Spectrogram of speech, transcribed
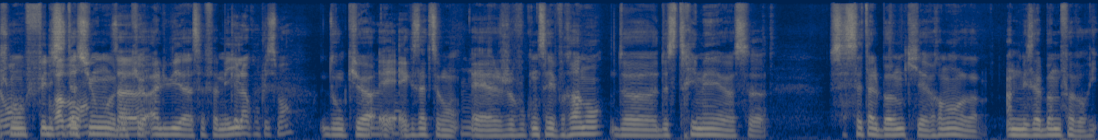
franchement, félicitations bravo, hein. donc, Ça- euh, à lui et à sa famille. Quel accomplissement. Donc et- exactement. Mm. Et je vous conseille vraiment de, de streamer ce- ce- cet album qui est vraiment un de mes albums favoris.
